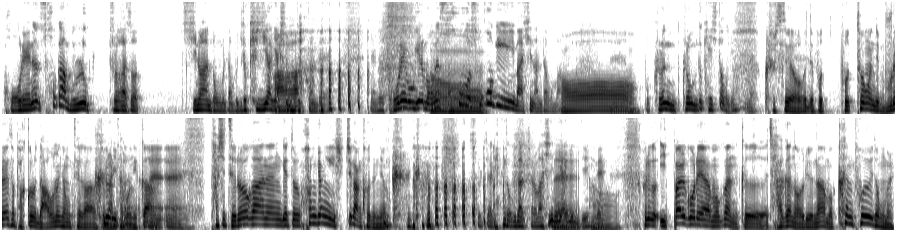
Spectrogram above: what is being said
고래는 소가 물로 들어가서 진화한 동물이다 뭐 이렇게 이야기하시는 아. 분도 있던데 네, 고래 고기를 먹으면 어. 소 소고기 맛이 난다고 막 어. 네, 뭐 그런 그런 분도 계시더군요. 네. 글쎄요. 근데 보, 통은 이제 물에서 밖으로 나오는 형태가 좀 많다 보니까 네, 네. 다시 들어가는 게 또 환경이 쉽지가 않거든요. 그러니까 술자리 농담처럼 하신 네. 이야기인지. 네. 어. 그리고 이빨고래 암흑은 그 작은 어류나 뭐 큰 포유동물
